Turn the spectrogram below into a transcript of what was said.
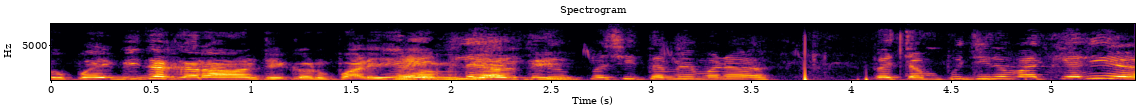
તો પછી બીજા કરાવવાનું ઠેકાણું પાડી પછી તમે મને ચંપુજી વાત કરીએ.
